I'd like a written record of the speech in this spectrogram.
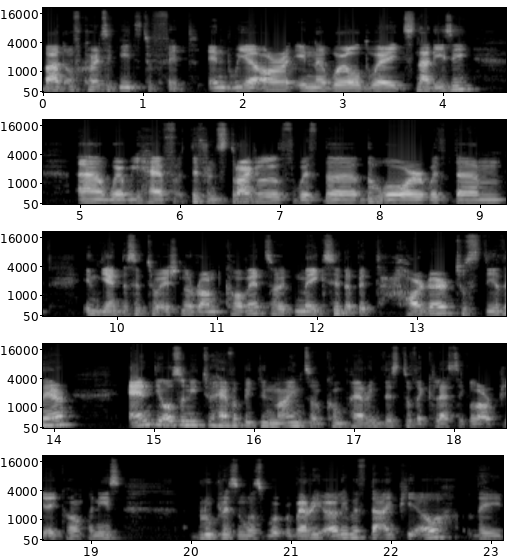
but of course it needs to fit. And we are in a world where it's not easy, uh, where we have different struggles with the, the war, with the, um, in the end, the situation around COVID. So it makes it a bit harder to steer there. And you also need to have a bit in mind. So comparing this to the classical RPA companies, Blue Prism was very early with the IPO. They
